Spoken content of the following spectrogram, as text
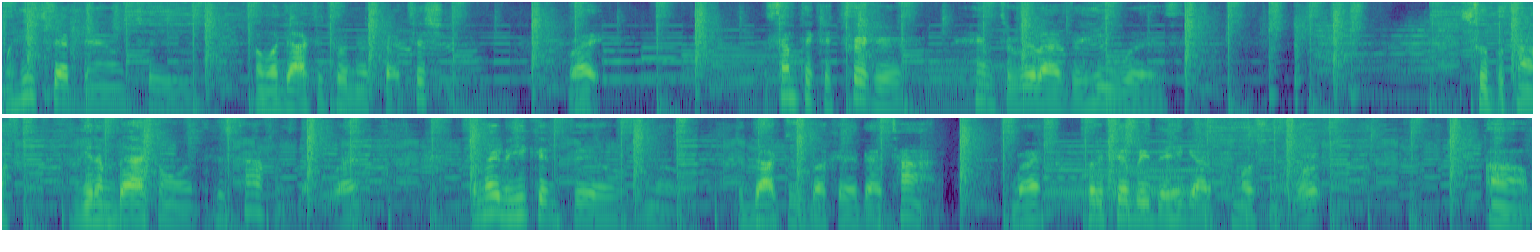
when he stepped down to from a doctor to a nurse practitioner, right, something could trigger him to realize that he was super confident get him back on his confidence level, right? So maybe he couldn't feel, you know, the doctor's bucket at that time, right? But it could be that he got a promotion at work. Um,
